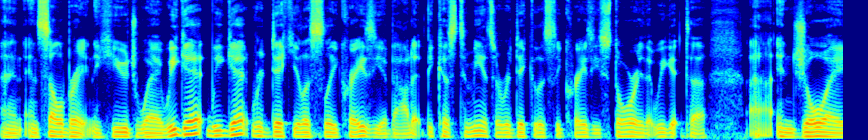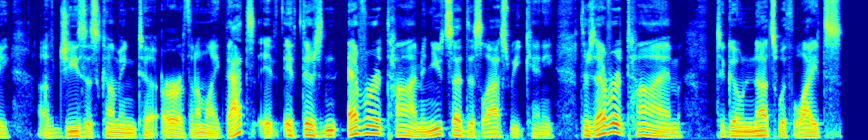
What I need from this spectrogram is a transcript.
and, and celebrate in a huge way. We get we get ridiculously crazy about it because to me it's a ridiculously crazy story that we get to uh, enjoy of Jesus coming to earth. And I'm like, that's if if there's ever a time, and you said this last week, Kenny, if there's ever a time to go nuts with lights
